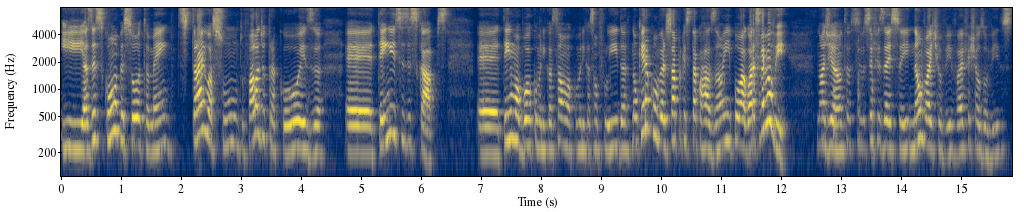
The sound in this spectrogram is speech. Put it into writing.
E às vezes com a pessoa também, distrai o assunto, fala de outra coisa, é, tem esses escapes. É, tem uma boa comunicação, uma comunicação fluida. Não queira conversar porque você tá com a razão e, pô, agora você vai me ouvir. Não adianta. Se você fizer isso aí, não vai te ouvir, vai fechar os ouvidos.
